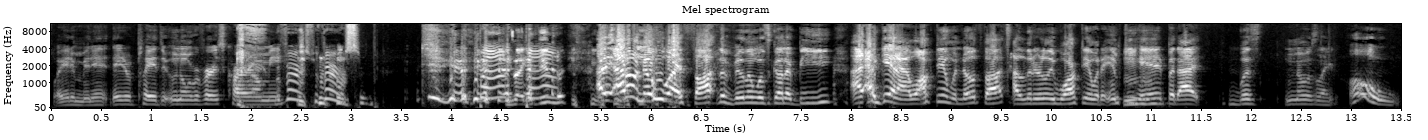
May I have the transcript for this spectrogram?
wait a minute. They played the Uno reverse card on me. Reverse, reverse. It's like if you look, I, I don't know who I thought the villain was gonna be. I, again, I walked in with no thoughts. I literally walked in with an empty Mm-hmm. head, but I was, and I was like, oh,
